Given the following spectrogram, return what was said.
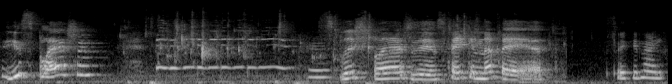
You splashing? Splish splash it's taking a bath. Say goodnight.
